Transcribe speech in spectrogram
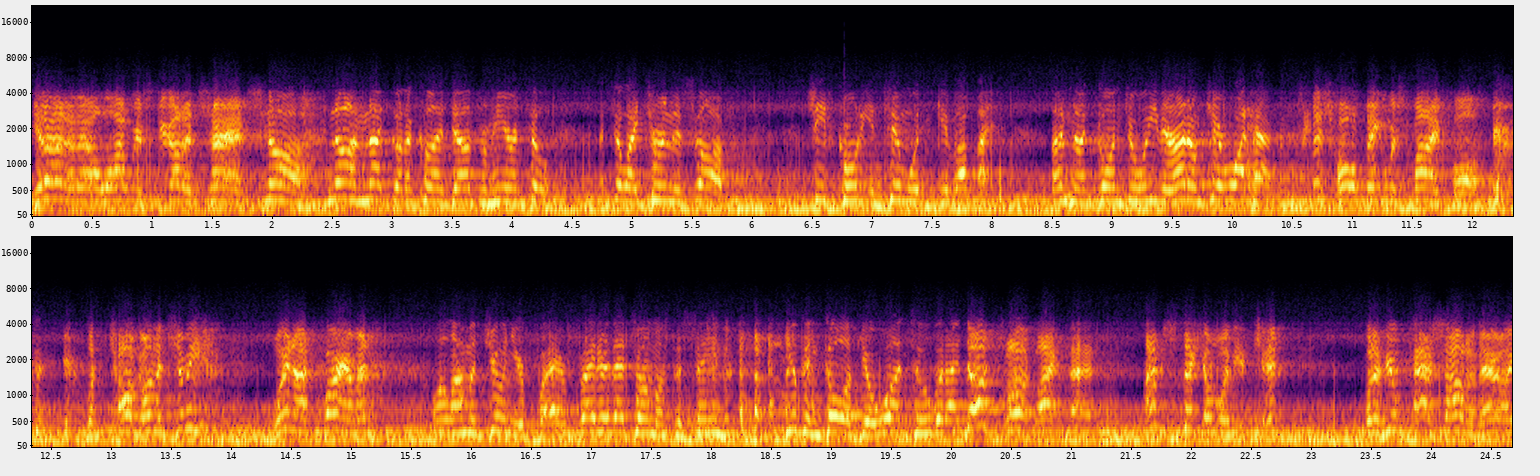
Get out of there while we've still got a chance. No, no, I'm not going to climb down from here until until I turn this off. Chief Cody and Tim wouldn't give up. I, I'm not going to either. I don't care what happens. This whole thing was my fault. but doggone it, Jimmy. We're not firemen. Well, I'm a junior firefighter. That's almost the same. You can go if you want to, but I Don't talk like that. I'm sticking with you, kid. But if you pass out in there, I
